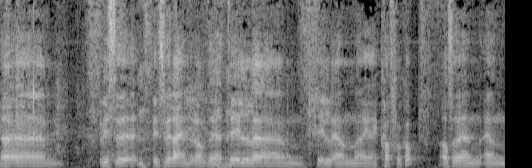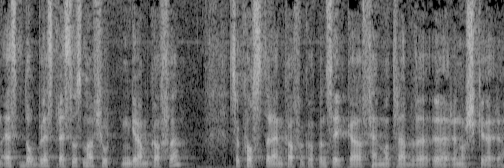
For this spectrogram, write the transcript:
Eh, hvis, vi, hvis, vi, regner om det til, eh, til en eh, kaffekopp, altså en, en dobbel espresso som har 14 gram kaffe, så koster den kaffekoppen ca. 35 øre norske øre.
